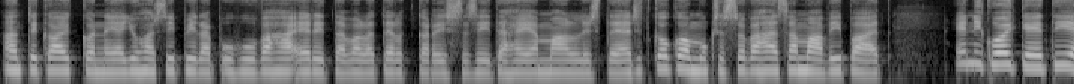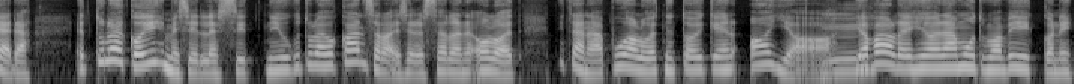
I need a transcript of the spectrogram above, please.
Antti Kaikkonen ja Juha Sipilä puhuu vähän eri tavalla telkkarissa siitä heidän mallista. Ja sitten kokoomuksessa on vähän sama vipa, että ei niinku oikein tiedä, että tuleeko ihmisille sitten, niinku, tuleeko kansalaisille sellainen olo, että mitä nämä puolueet nyt oikein ajaa. Mm. Ja vaaleihin on enää muutama viikko, niin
